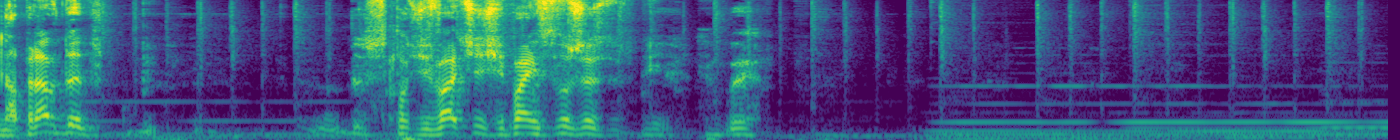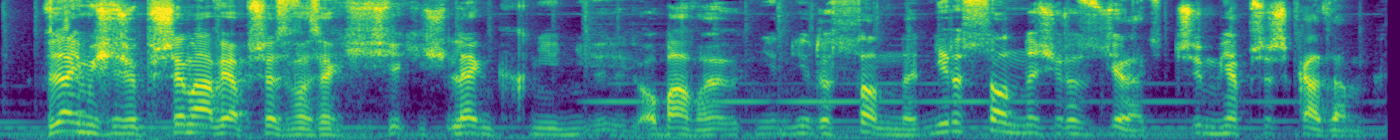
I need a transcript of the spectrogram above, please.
Naprawdę spodziewacie się Państwo, że. Jakby... Wydaje mi się, że przemawia przez Was jakiś, jakiś lęk, nie, nie, obawa, nie, nierozsądne. Nierozsądne się rozdzielać. Czym ja przeszkadzam?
